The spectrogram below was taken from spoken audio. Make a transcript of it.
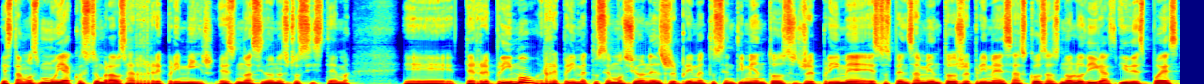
estamos muy acostumbrados a reprimir, eso no ha sido nuestro sistema. eh, te reprimo, reprime tus emociones, reprime tus sentimientos, reprime estos pensamientos, reprime esas cosas, no lo digas y después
